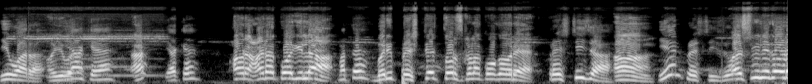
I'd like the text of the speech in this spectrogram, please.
ಈ ವಾರ. ಈ ವಾರ. ಯಾಕೆ? ಆ? ಯಾಕೆ? ಅವ್ರು ಆಡಕ್ ಹೋಗಿಲ್ಲ. ಮತ್ತೆ? ಬರೀ ಪ್ರೆಸ್ಟೇಜ್ ತೋರ್ಸ್ಕೊಳಕ್ ಹೋಗವ್ರೆ. ಪ್ರೆಸ್ಟೀಜಾ ಹಾ. ಏನ್ ಪ್ರೆಸ್ಟೀಜ್ ಅಶ್ವಿನಿ ಗೌಡ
